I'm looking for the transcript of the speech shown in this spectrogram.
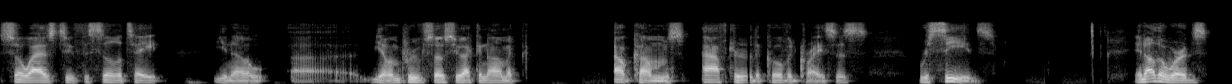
so as to facilitate you know uh, you know improve socioeconomic outcomes after the covid crisis recedes. In other words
